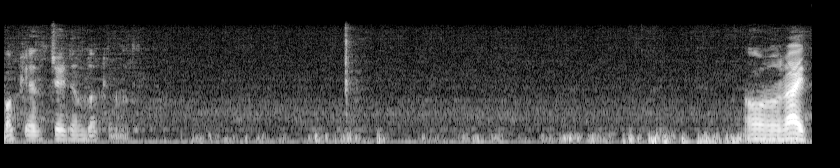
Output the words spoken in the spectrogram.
bucket JDOM document. Alright.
